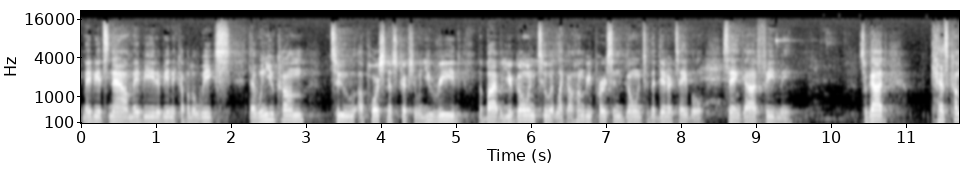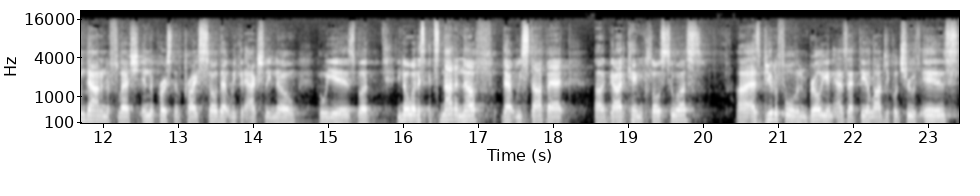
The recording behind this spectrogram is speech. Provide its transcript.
maybe it's now, maybe it'll be in a couple of weeks, that when you come to a portion of Scripture, when you read the Bible, you're going to it like a hungry person going to the dinner table saying, God, feed me. So God has come down in the flesh, in the person of Christ, so that we could actually know who He is. But you know what? It's, it's not enough that we stop at uh, God came close to us. Uh, as beautiful and brilliant as that theological truth is,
